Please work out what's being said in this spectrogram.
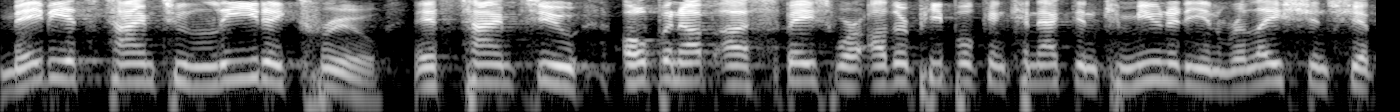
maybe it's time to lead a crew. It's time to open up a space where other people can connect in community and relationship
